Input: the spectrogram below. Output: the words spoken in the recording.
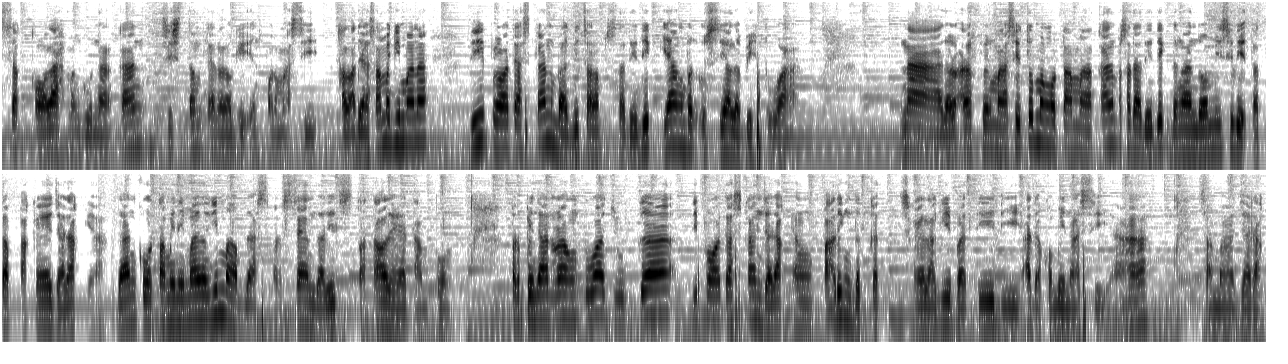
sekolah menggunakan sistem teknologi informasi. Kalau ada yang sama gimana? Diprioritaskan bagi calon peserta didik yang berusia lebih tua. Nah, jalur afirmasi itu mengutamakan peserta didik dengan domisili tetap pakai jarak ya dan kuota minimal 15% dari total daya tampung perpindahan orang tua juga diprioritaskan jarak yang paling dekat. Sekali lagi berarti di ada kombinasi ya sama jarak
